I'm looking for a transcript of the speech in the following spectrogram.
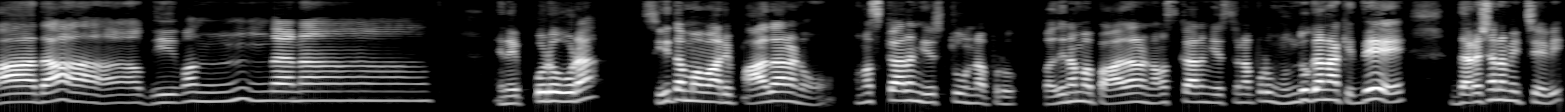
పాదాభివందన నేను ఎప్పుడు కూడా సీతమ్మ వారి పాదాలను నమస్కారం చేస్తూ ఉన్నప్పుడు వదినమ్మ పాదాలను నమస్కారం చేస్తున్నప్పుడు ముందుగా నాకు ఇదే దర్శనం ఇచ్చేవి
